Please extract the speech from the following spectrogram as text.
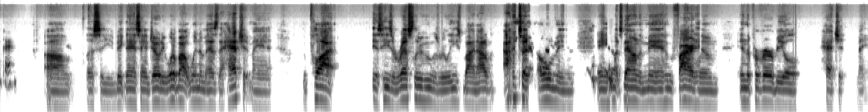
Okay. Um, let's see. Big Dan saying, Jody, what about Windham as the Hatchet Man? The plot is he's a wrestler who was released by an out of out of touch old man, and he hunts down the men who fired him in the proverbial Hatchet Man.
